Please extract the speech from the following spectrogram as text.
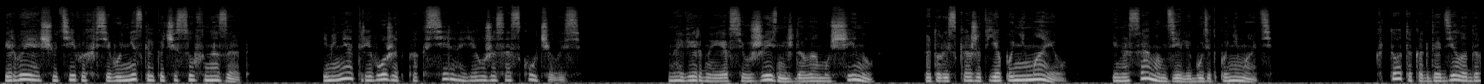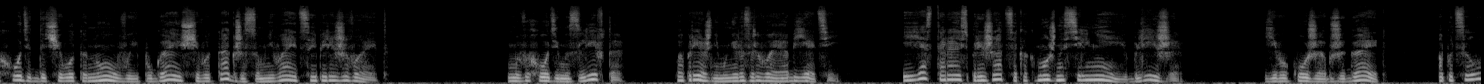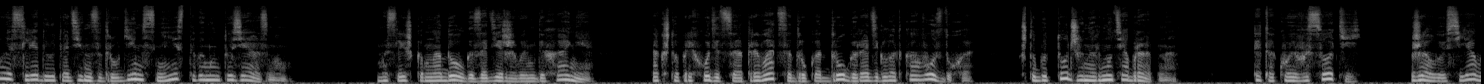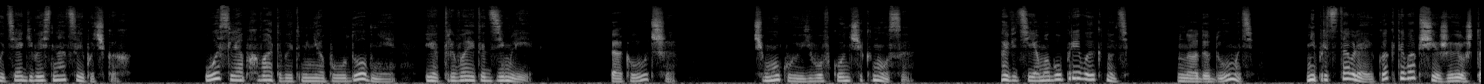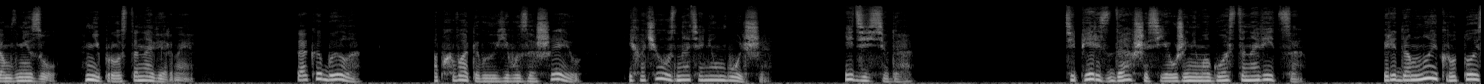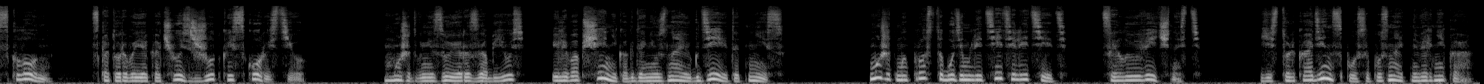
впервые ощутив их всего несколько часов назад, и меня тревожит, как сильно я уже соскучилась. Наверное, я всю жизнь ждала мужчину, который скажет «я понимаю», и на самом деле будет понимать. Кто-то, когда дело доходит до чего-то нового и пугающего, также сомневается и переживает. Мы выходим из лифта, по-прежнему не разрывая объятий, и я стараюсь прижаться как можно сильнее, ближе. Его кожа обжигает, а поцелуи следуют один за другим с неистовым энтузиазмом. Мы слишком надолго задерживаем дыхание, так что приходится отрываться друг от друга ради глотка воздуха, чтобы тут же нырнуть обратно. «Ты такой высокий!» — жалуюсь я, вытягиваясь на цыпочках. Уэсли обхватывает меня поудобнее и отрывает от земли. «Так лучше?» Чмокаю его в кончик носа. А ведь я могу привыкнуть. Надо думать. Не представляю, как ты вообще живешь там внизу. Не просто, наверное». Так и было. Обхватываю его за шею и хочу узнать о нем больше. «Иди сюда». Теперь, сдавшись, я уже не могу остановиться. Передо мной крутой склон, с которого я качусь с жуткой скоростью. Может, внизу я разобьюсь или вообще никогда не узнаю, где этот низ. Может, мы просто будем лететь и лететь, целую вечность. Есть только один способ узнать наверняка.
